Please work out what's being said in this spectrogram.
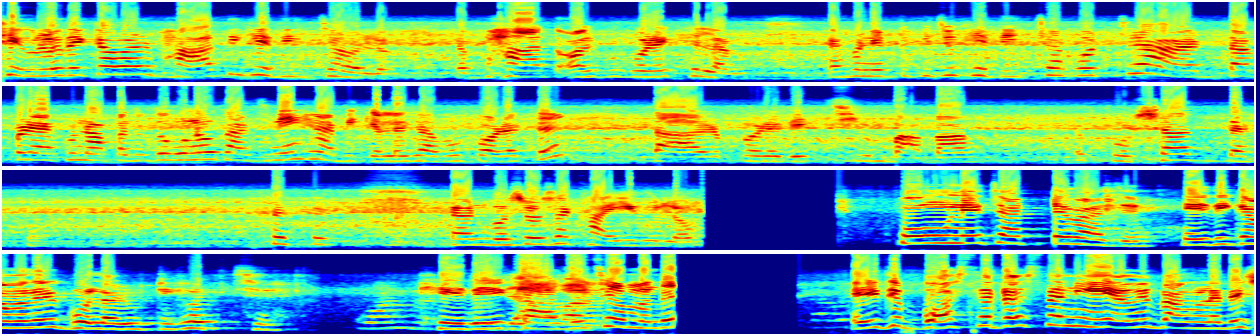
সেগুলো দেখে আবার ভাতই খেতে ইচ্ছা হলো। ভাত অল্প করে খেলাম। এখন একটু কিছু খেতে ইচ্ছা করছে আর তারপরে এখন আপাতত কোনো কাজ নেই। হ্যাঁ বিকেলে যাব পড়াতে। তারপরে দেখছি বাবা, প্রসাদ দেখো। কারণ বসে বসে খাই এগুলো। পৌনে চারটে বাজে। এদিকে আমাদের গোলা রুটি হচ্ছে। খেয়ে দিয়ে কাজ আছে আমাদের। এই যে বস্তা টস্তা নিয়ে আমি বাংলাদেশ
